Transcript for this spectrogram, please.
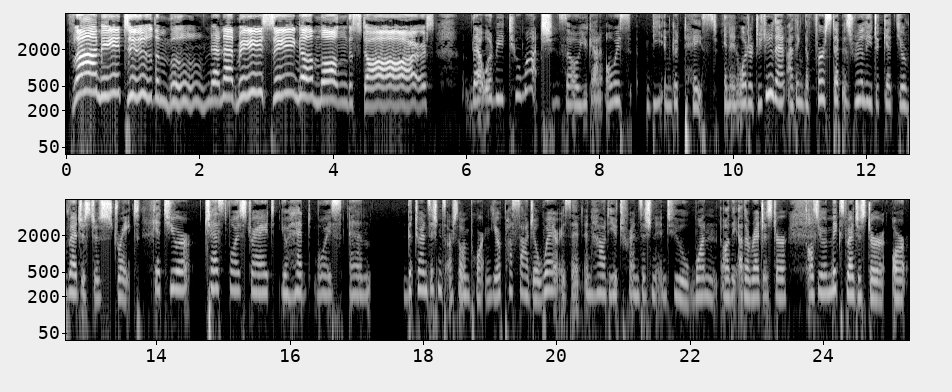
fly me to the moon and let me sing among the stars. That would be too much. So you gotta always be in good taste. And in order to do that, I think the first step is really to get your registers straight. Get your chest voice straight, your head voice, and the transitions are so important. Your passaggio, where is it, and how do you transition into one or the other register? Also, your mixed register, or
